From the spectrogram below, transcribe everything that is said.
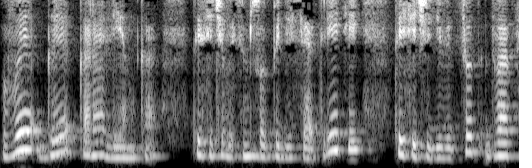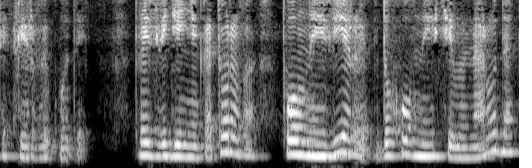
В. Г. Короленко, 1853-1921 годы, произведения которого, полные веры в духовные силы народа,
